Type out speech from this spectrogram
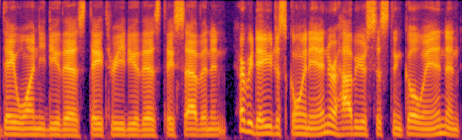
day one, you do this. Day three, you do this. Day seven, and every day you're just going in or have your assistant go in and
